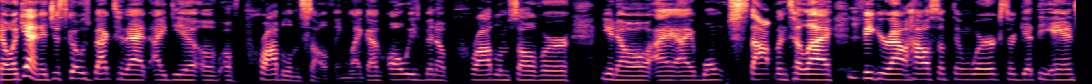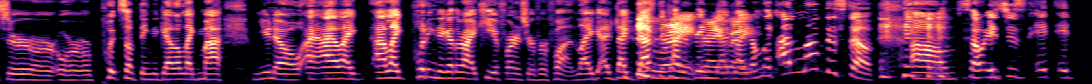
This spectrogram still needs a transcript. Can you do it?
know, again, it just goes back to that idea of, of problem solving. Like I've always been a problem solver. You know, I, I won't stop until I figure out how something works or get the answer or, or, or put something together. Like my, you know, I, I like, I like putting together IKEA furniture for fun. Like, I, like that's the kind of thing right, that right. like, I'm like, I love this stuff um so it's just it it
